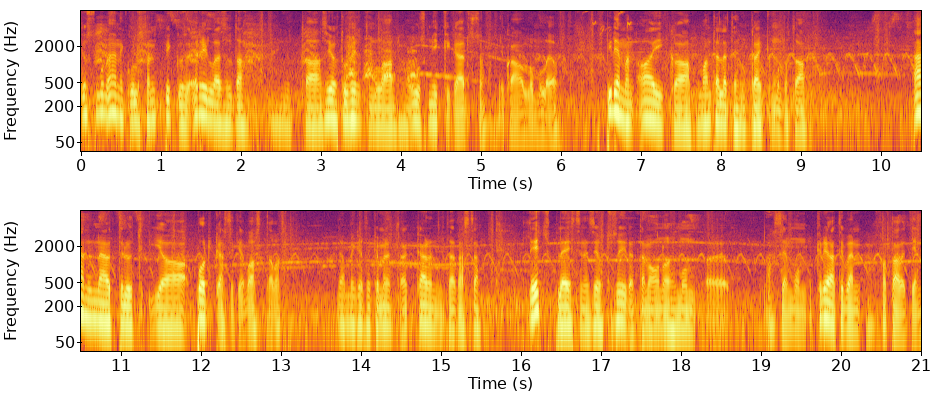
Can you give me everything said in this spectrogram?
Jos mun ääni kuulostaa nyt pikkusen erilaiselta, mutta se johtuu siitä, että mulla on uusi mikki käytössä, joka on ollut mulla jo pidemmän aikaa. Mä oon tällä tehnyt kaikki mun tota, äänennäyttelyt ja podcastit ja vastaavat. Ja minkä takia mä nyt käydän tätä tästä Let's Playstä, niin se johtuu siitä, että mä unohdin mun, öö, sen mun Creativen Fatalityn,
